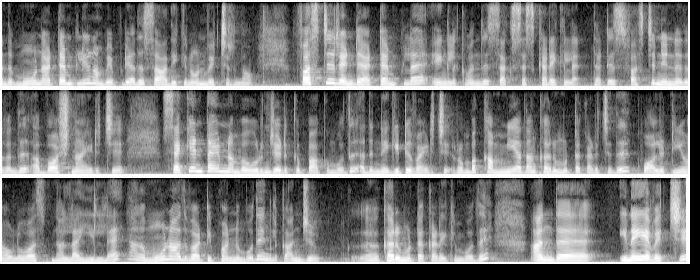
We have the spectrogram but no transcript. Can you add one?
அந்த மூணு அட்டெம்ப்ட்லேயும் நம்ம எப்படியாவது சாதிக்கணும்னு வச்சுருந்தோம். ஃபஸ்ட்டு ரெண்டு அட்டெம்ப்டில் எங்களுக்கு வந்து சக்ஸஸ் கிடைக்கல. தட் இஸ் ஃபஸ்ட்டு நின்னது வந்து அபார்ஷன் ஆகிடுச்சு செகண்ட் டைம் நம்ம உறிஞ்செடுக்க பார்க்கும்போது அது நெகட்டிவ் ஆகிடுச்சு ரொம்ப கம்மியாக தான் கருமுட்டை கிடச்சிது. குவாலிட்டியும் அவ்வளோவா நல்லா இல்லை. நாங்கள் மூணாவது வாட்டி பண்ணும்போது எங்களுக்கு அஞ்சு கருமுட்டை கிடைக்கும்போது அந்த இணைய வச்சு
